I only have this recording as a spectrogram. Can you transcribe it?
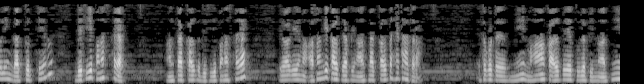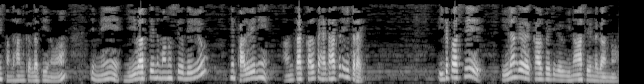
වලින් ගත්තොත් එහෙම 256ක්. අන්තක්කල්ප 256ක් ඒ වගේම අසංඛ්‍ය කල්පයක් වෙන අන්තක්කල්ප 64ක්. එතකොට මේ මහා කල්පය තුල පින්වත්නි සඳහන් කරලා තියෙනවා ඉතින් මේ ජීවත් වෙන්න මිනිස්සු දෙවියෝ මේ පළවෙනි අන්තක්කල්ප 64 විතරයි. ඊට පස්සේ ඊළඟ කල්පය ටික විනාශ වෙන්න ගන්නවා.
